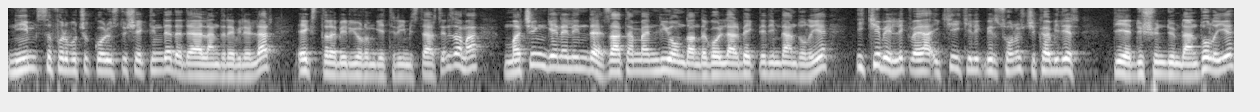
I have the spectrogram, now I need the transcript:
Nim 0.5 gol üstü şeklinde de değerlendirebilirler. Ekstra bir yorum getireyim isterseniz ama maçın genelinde zaten ben Lyon'dan da goller beklediğimden dolayı 2-1'lik veya 2-2'lik bir sonuç çıkabilir diye düşündüğümden dolayı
